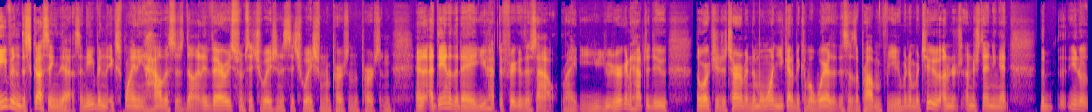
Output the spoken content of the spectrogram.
even discussing this and even explaining how this is done, it varies from situation to situation, from person to person. And at the end of the day, you have to figure this out, right? You, are going to have to do the work to determine. Number one, you got to become aware that this is a problem for you. But number two, under, understanding that the you know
